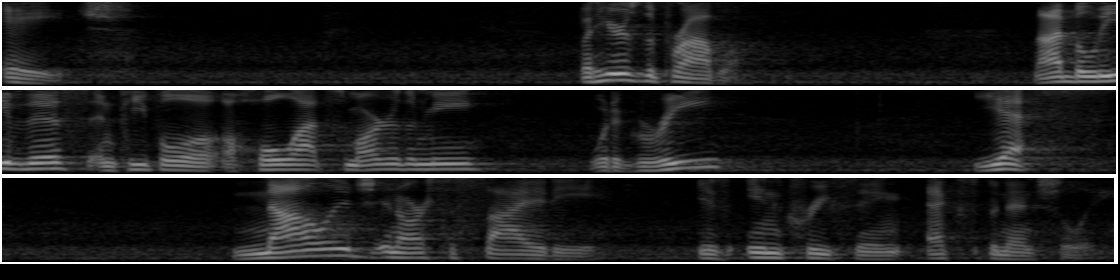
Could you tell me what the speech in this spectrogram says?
age. But here's the problem. And I believe this, and people a whole lot smarter than me would agree. Yes, knowledge in our society is increasing exponentially.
